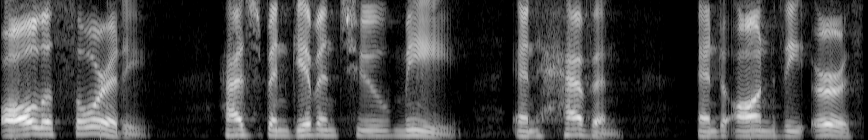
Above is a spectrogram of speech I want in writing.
All authority has been given to me in heaven and on the earth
